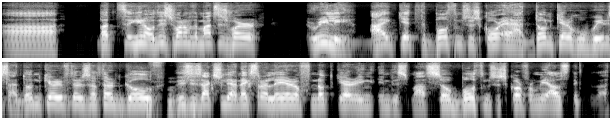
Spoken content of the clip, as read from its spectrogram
Uh, but you know this is one of the matches where really I get the both teams to score, and I don't care who wins. I don't care if there's a third goal. this is actually an extra layer of not caring in this match. So both teams to score for me. I'll stick to that.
